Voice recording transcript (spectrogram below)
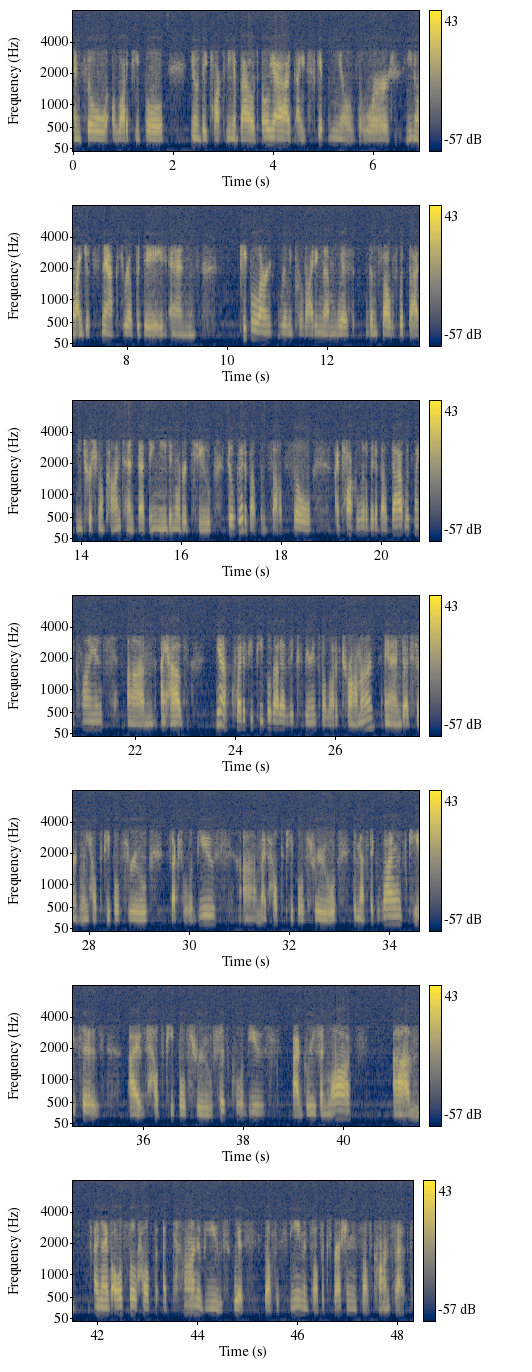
And so a lot of people you know, they talk to me about, oh yeah, I, I skip meals or, you know, I just snack throughout the day and people aren't really providing them with themselves with that nutritional content that they need in order to feel good about themselves. So I talk a little bit about that with my clients. Um, I have, yeah, quite a few people that have experienced a lot of trauma, and I've certainly helped people through sexual abuse. Um, I've helped people through domestic violence cases. I've helped people through physical abuse, uh, grief and loss. Um, and I've also helped a ton of youth with self esteem and self expression self concept.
